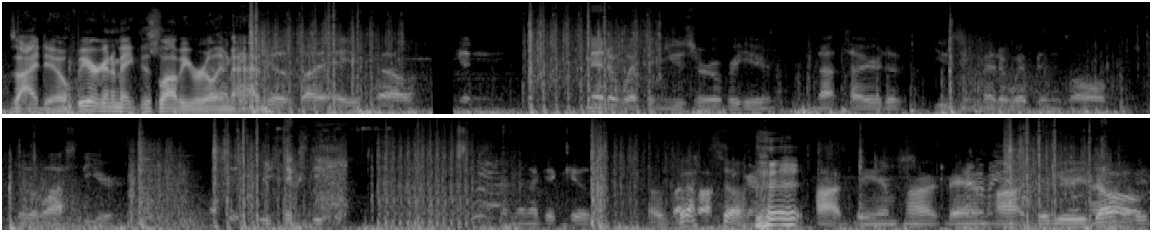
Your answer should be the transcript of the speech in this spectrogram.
'Cause I do. We are gonna make this lobby really mad. killed by AFL. Getting meta weapon user over here. Not tired of using meta weapons all for the last year. I hit 360. And then I get killed. Oh, by That's Foxy Hot damn, hot damn, hot diggity I dog.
